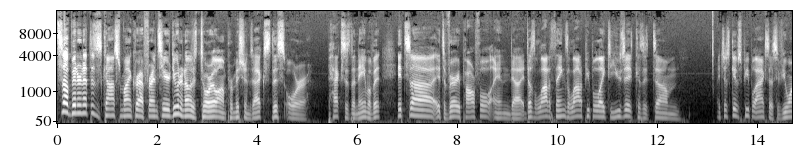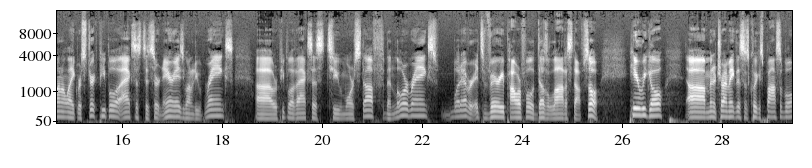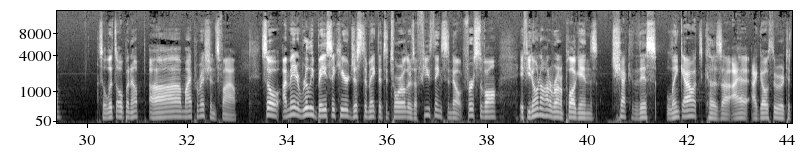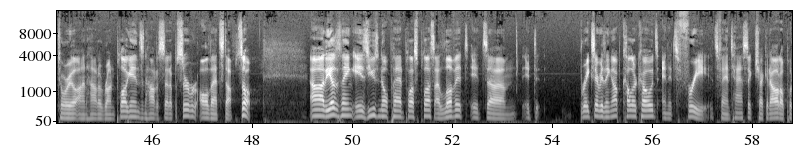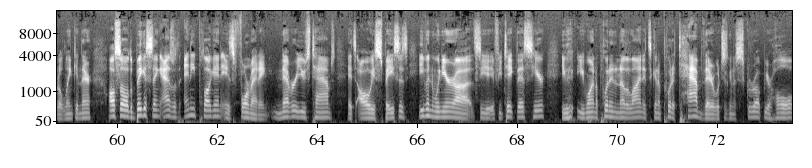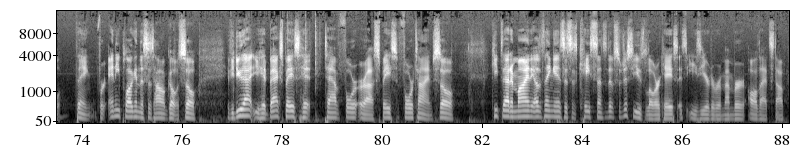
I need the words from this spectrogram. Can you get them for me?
What's up, Internet? This is Cons from Minecraft Friends here, doing another tutorial on PermissionsEx. This, or PEX is the name of it. It's uh, it's very powerful and uh, it does a lot of things. A lot of people like to use it because it um, it just gives people access. If you want to like restrict people access to certain areas, you want to do ranks, uh, where people have access to more stuff than lower ranks, whatever. It's very powerful. It does a lot of stuff. So here we go. Uh, I'm gonna try and make this as quick as possible. So let's open up uh, my permissions file. So I made it really basic here just to make the tutorial. There's a few things to note. First of all, if you don't know how to run a plugins, check this link out because uh, I I go through a tutorial on how to run plugins and how to set up a server, all that stuff. So. Uh, the other thing is use Notepad++. I love it. It um, it breaks everything up, color codes, and it's free. It's fantastic. Check it out. I'll put a link in there. Also, the biggest thing, as with any plugin, is formatting. Never use tabs. It's always spaces. Even when you're uh, see, if you take this here, you you want to put in another line, it's going to put a tab there, which is going to screw up your whole thing. For any plugin, this is how it goes. So. If you do that, you hit backspace, hit tab four or uh, space four times. So keep that in mind. The other thing is this is case sensitive, so just use lowercase. It's easier to remember all that stuff.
